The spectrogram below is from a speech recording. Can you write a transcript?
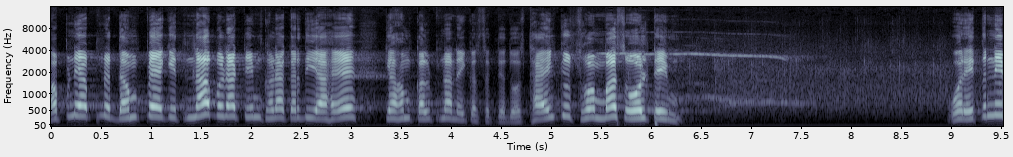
अपने अपने दम पे एक इतना बड़ा टीम खड़ा कर दिया है कि हम कल्पना नहीं कर सकते दोस्त। Thank you so much all team और इतनी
